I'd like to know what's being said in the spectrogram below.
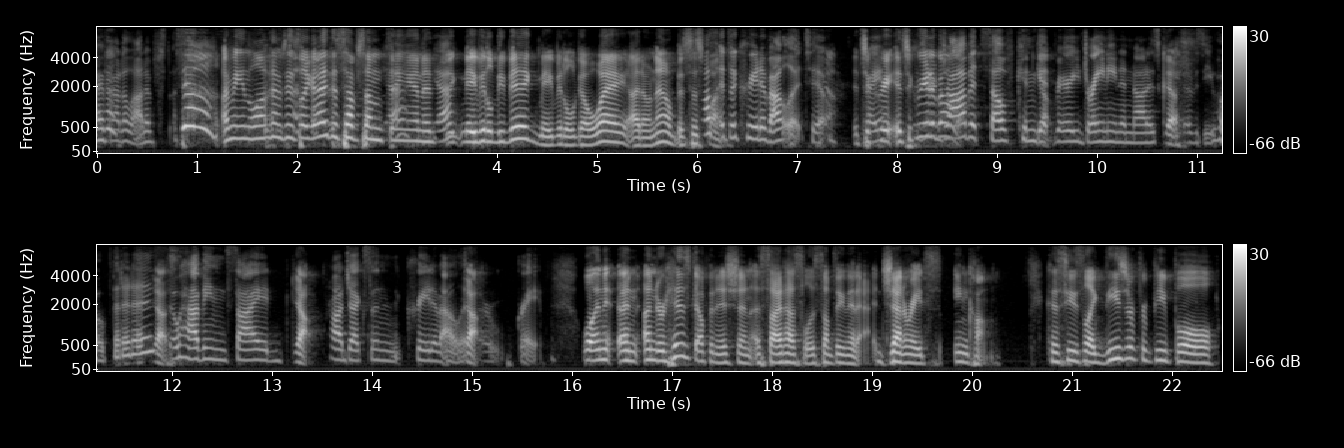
i've had a lot of stuff. yeah i mean a lot of times it's like i just have something yeah, and it's yeah. like maybe it'll be big maybe it'll go away i don't know but it's just fun. it's a creative outlet too yeah. it's right? a cre- it's a creative the outlet. job itself can get very draining and not as creative yes. as you hope that it is yes. so having side yeah. projects and creative outlets are great well and, and under his definition a side hustle is something that generates income because he's like these are for people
